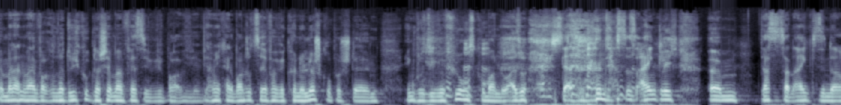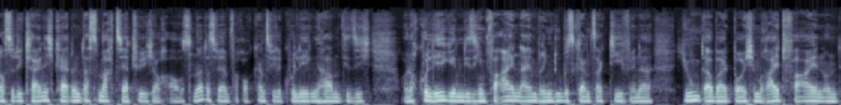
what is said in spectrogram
wenn man dann einfach da durchguckt, dann stellt man fest, wir, wir, haben hier keine Brandschutzhelfer, wir können eine Löschgruppe stellen, inklusive Führungskommando. Also das, das ist eigentlich, ähm, das ist dann eigentlich, sind dann auch so die Kleinigkeiten und das macht es natürlich auch aus, ne? dass wir einfach auch ganz viele Kollegen haben, die sich, und auch Kolleginnen, die sich im Verein einbringen. Du bist ganz aktiv in der Jugendarbeit bei euch im Reitverein und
